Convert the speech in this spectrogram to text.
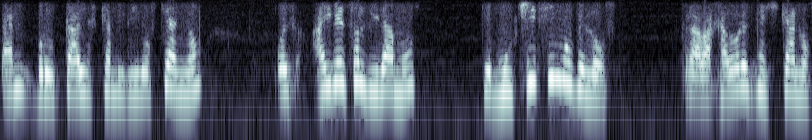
tan brutales que han vivido este año, pues ahí veces olvidamos que muchísimos de los trabajadores mexicanos,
